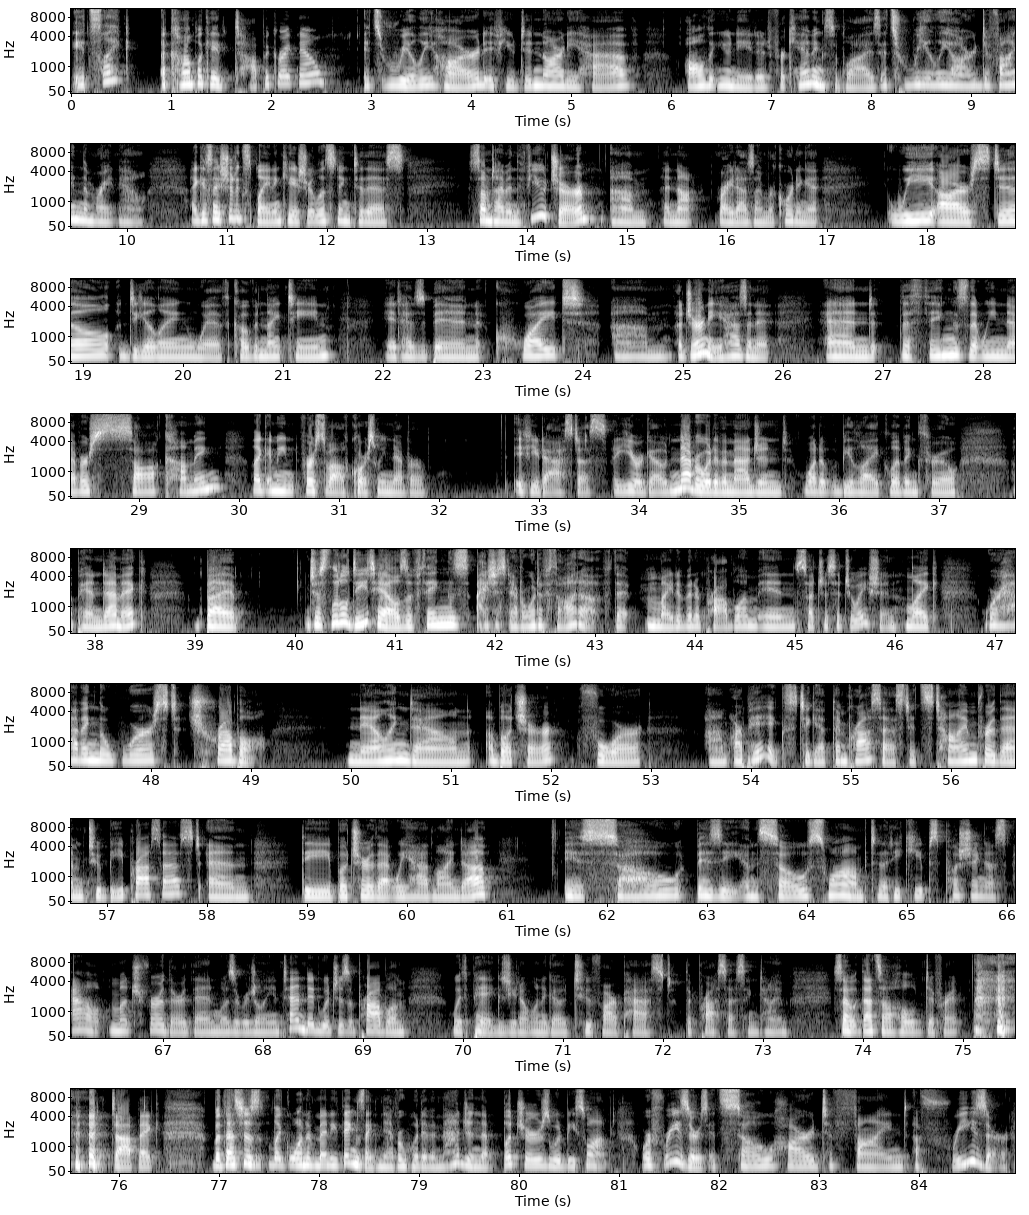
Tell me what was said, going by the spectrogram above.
it's like a complicated topic right now. It's really hard if you didn't already have all that you needed for canning supplies. It's really hard to find them right now. I guess I should explain in case you're listening to this sometime in the future um, and not right as I'm recording it. We are still dealing with COVID 19. It has been quite um, a journey, hasn't it? And the things that we never saw coming, like, I mean, first of all, of course, we never, if you'd asked us a year ago, never would have imagined what it would be like living through a pandemic. But just little details of things I just never would have thought of that might have been a problem in such a situation. Like, we're having the worst trouble nailing down a butcher for um, our pigs to get them processed. It's time for them to be processed, and the butcher that we had lined up is so busy and so swamped that he keeps pushing us out much further than was originally intended, which is a problem with pigs. You don't want to go too far past the processing time. So that's a whole different topic. But that's just like one of many things I never would have imagined that butchers would be swamped or freezers. It's so hard to find a freezer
